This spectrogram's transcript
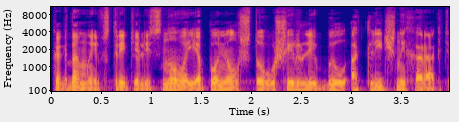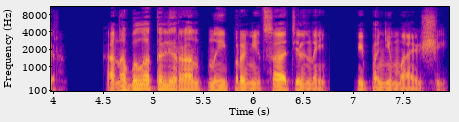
Когда мы встретились снова, я понял, что у Ширли был отличный характер. Она была толерантной, проницательной и понимающей,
